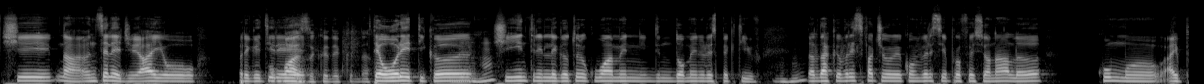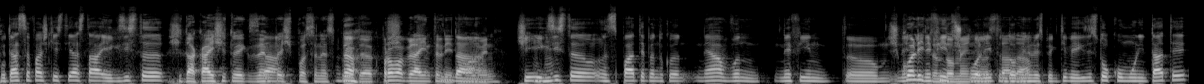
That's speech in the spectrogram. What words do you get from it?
și, na, înțelegi, ai o pregătire O bază cât de cât, da. teoretică Mhm. și intri în legătură cu oameni din domeniul respectiv. Mhm. Dar dacă vrei să faci o reconversie profesională, cum uh, ai putea să faci chestia asta? Există Și dacă ai și tu exemple Da. și poți să ne spui, Da. de, probabil ai întâlnit Da. oameni. și Mhm. există în spate, pentru că neavând, nefiind, uh, Școlit ne, în nefiind domeniul școlit ăsta, în domeniul da. respectiv, există o comunitate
